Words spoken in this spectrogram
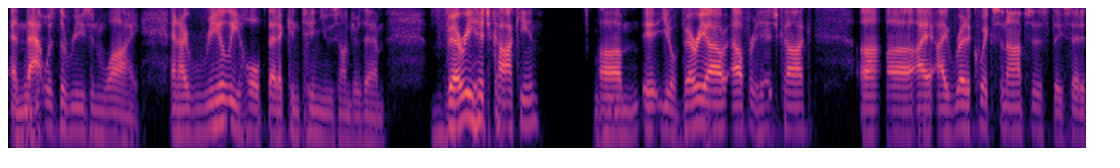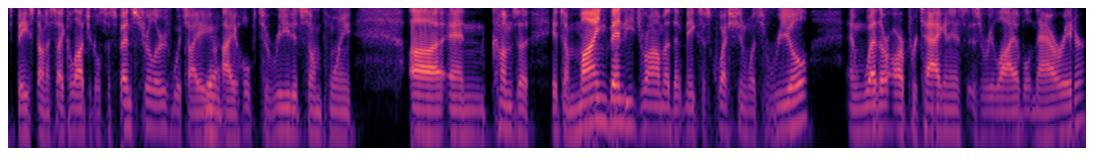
and that was the reason why. And I really hope that it continues under them. Very Hitchcockian. Um, it- you know, very Al- Alfred Hitchcock. Uh, I, I read a quick synopsis. They said it's based on a psychological suspense thriller, which I, Yeah. I hope to read at some point. Uh, and comes a it's a mind bendy drama that makes us question what's real and whether our protagonist is a reliable narrator.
